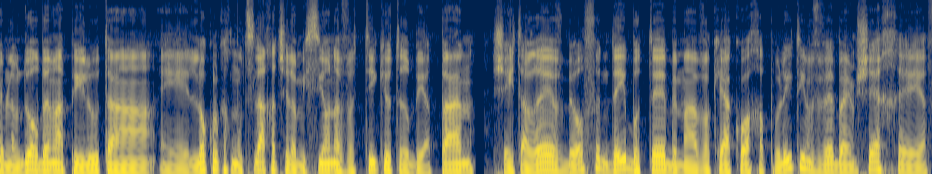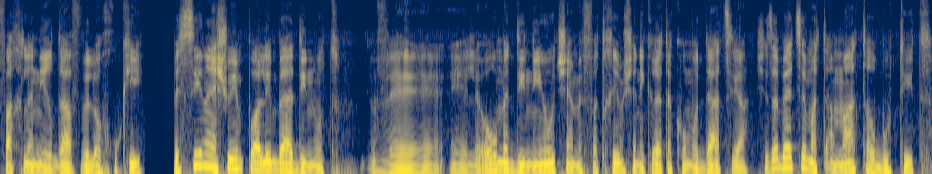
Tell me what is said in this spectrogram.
הם למדו הרבה מהפעילות הלא כל כך מוצלחת של המיסיון הוותיק יותר ביפן, שהתערב באופן די בוטה במאבקי הכוח הפוליטיים, ובהמשך אה, הפך לנרדף ולא חוקי. בסין הישועים פועלים בעדינות, ולאור מדיניות שהם מפתחים שנקראת אקומודציה, שזה בעצם התאמה תרבותית.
